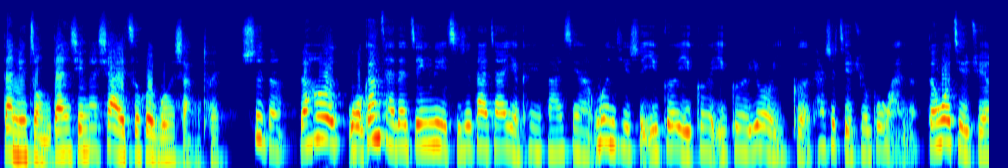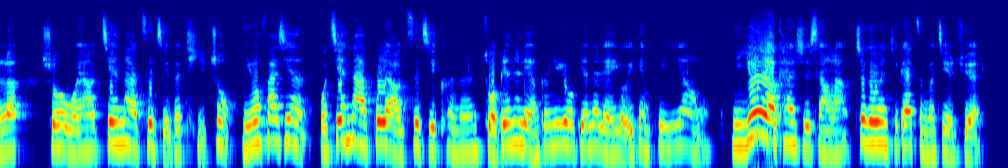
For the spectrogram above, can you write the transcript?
但你总担心它下一次会不会闪退。是的，然后我刚才的经历，其实大家也可以发现，问题是一个一个一个又一个，它是解决不完的。等我解决了，说我要接纳自己的体重，你又发现我接纳不了自己，可能左边的脸跟右边的脸有一点不一样了，你又要开始想了，这个问题该怎么解决？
